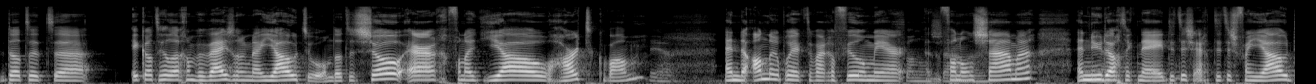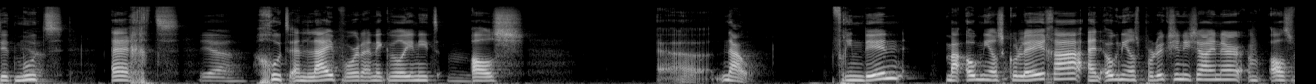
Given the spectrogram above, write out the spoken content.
dat het... eh, ik had heel erg een bewijsdrang naar jou toe. Omdat het zo erg vanuit jouw hart kwam. Ja. En de andere projecten waren veel meer Van ons van samen. ons samen. En nu Ja. dacht ik, nee, dit is echt, dit is van jou. Dit moet echt Ja. goed en lijp worden. En ik wil je niet Mm. als, eh, nou, vriendin, maar ook niet als collega en ook niet als production designer. Als,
